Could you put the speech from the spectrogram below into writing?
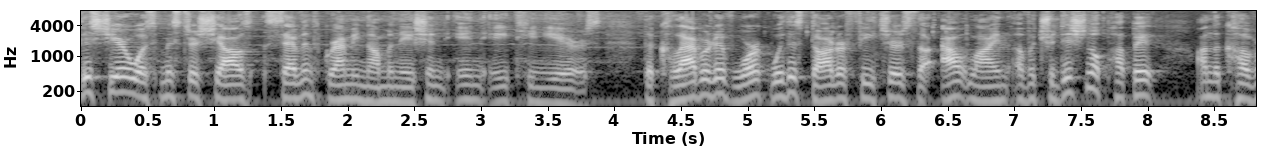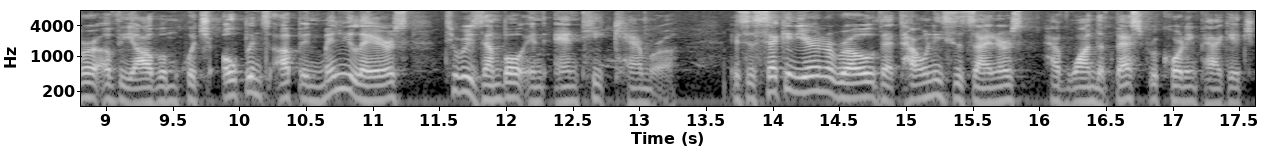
This year was Mr. Xiao's seventh Grammy nomination in 18 years. The collaborative work with his daughter features the outline of a traditional puppet on the cover of the album, which opens up in many layers to resemble an antique camera. It's the second year in a row that Taiwanese designers have won the Best Recording Package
